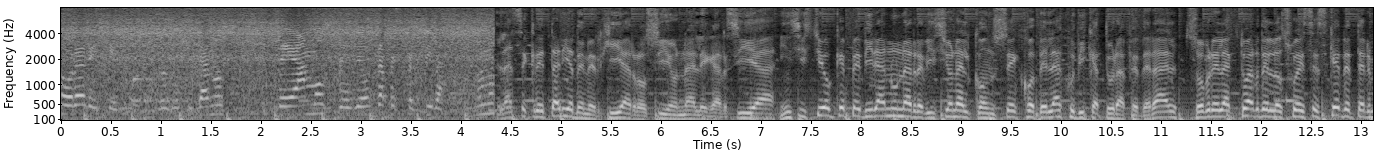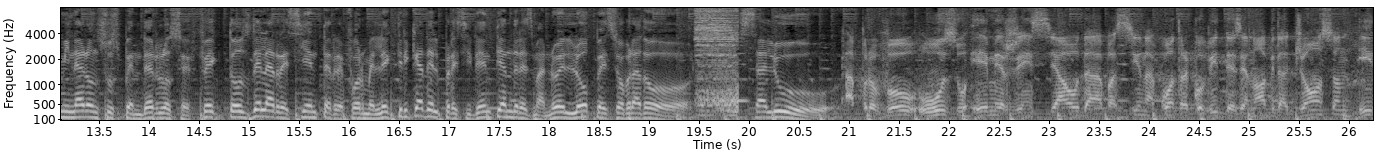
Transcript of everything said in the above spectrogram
hora de que los mexicanos veamos desde otra perspectiva. La secretaria de Energía, Rocío Nale García, insistió que pedirán una revisión al Consejo de la Judicatura Federal sobre el actuar de los jueces que determinaron suspender los efectos de la reciente reforma eléctrica del presidente Andrés Manuel López Obrador. Salud. Aprovou o uso emergencial da vacina contra a Covid-19 da Johnson y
